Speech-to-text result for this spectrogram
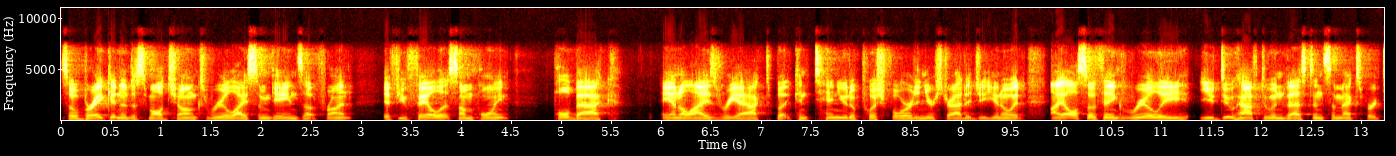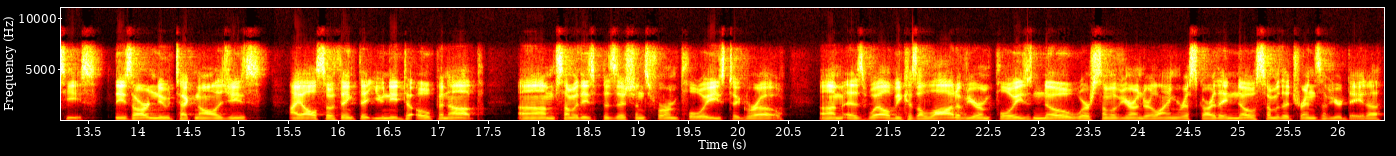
So break it into small chunks, realize some gains up front. If you fail at some point, pull back, analyze, react, but continue to push forward in your strategy. You know, it I also think really you do have to invest in some expertise. These are new technologies. I also think that you need to open up um, some of these positions for employees to grow. Um, as well, because a lot of your employees know where some of your underlying risks are. They know some of the trends of your data.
